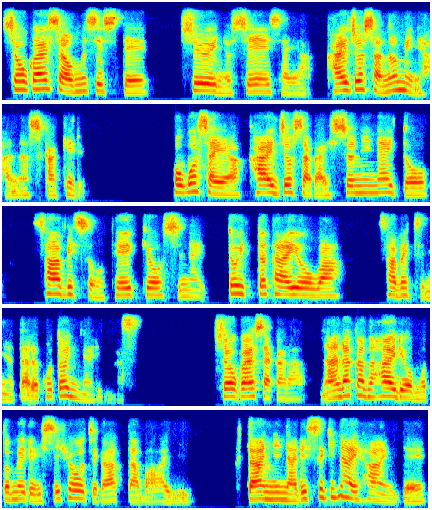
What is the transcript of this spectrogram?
障害者を無視して周囲の支援者や介助者のみに話しかける。保護者や介助者が一緒にいないとサービスを提供しないといった対応は差別に当たることになります。障害者から何らかの配慮を求める意思表示があった場合、負担になりすぎない範囲で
